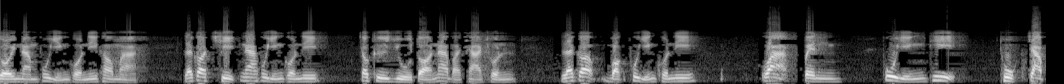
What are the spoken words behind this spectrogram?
โดยนำผู้หญิงคนนี้เข้ามา แล้วก็ฉีกหน้าผู้หญิงคนนี้ก็คืออยู่ต่อหน้าประชาชน แล้วก็บอกผู้หญิงคนนี้ว่าเป็นผู้หญิงที่ ถูกจับ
